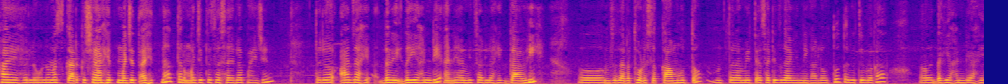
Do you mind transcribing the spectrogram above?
हाय हॅलो नमस्कार. कसे आहेत? मजेत आहेत ना? तर मजेतच असायला पाहिजे. तर आज आहे दही दहीहंडी आणि आम्ही चाललो आहे गावी. आमचं जरा थोडंसं काम होतं. तर आम्ही त्यासाठीच गावी निघालो होतो. तर इथे बघा दहीहंडी आहे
